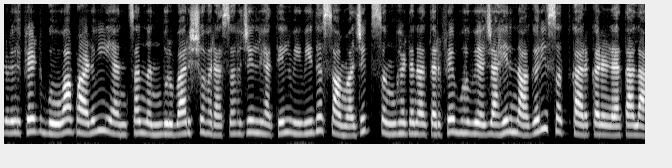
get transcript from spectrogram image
ॲडव्होकेट गोवा पाडवी यांचा नंदुरबार शहरासह जिल्ह्यातील विविध सामाजिक संघटनातर्फे भव्य जाहीर नागरी सत्कार करण्यात आला.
